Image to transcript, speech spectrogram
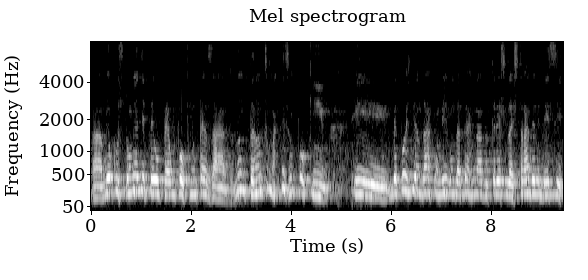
ah, meu costume é de ter o pé um pouquinho pesado, não tanto, mas um pouquinho. E depois de andar comigo um determinado trecho da estrada, ele disse:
